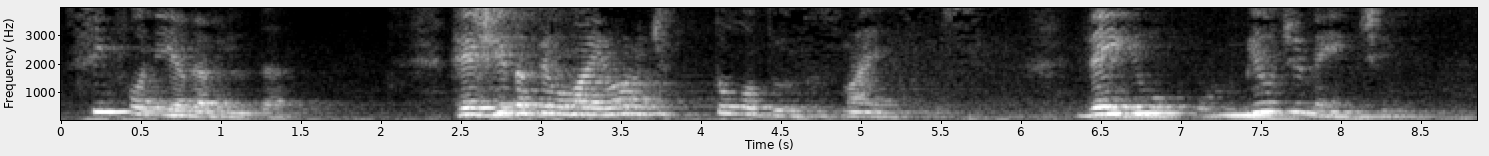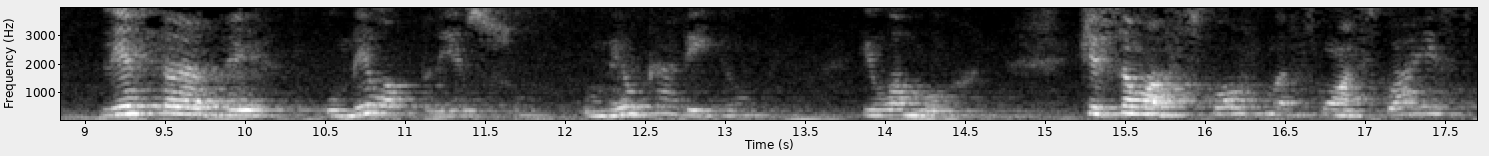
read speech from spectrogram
sinfonia da vida, regida pelo maior de todos os maestros, venho humildemente lhes trazer o meu apreço, o meu carinho e o amor, que são as formas com as quais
